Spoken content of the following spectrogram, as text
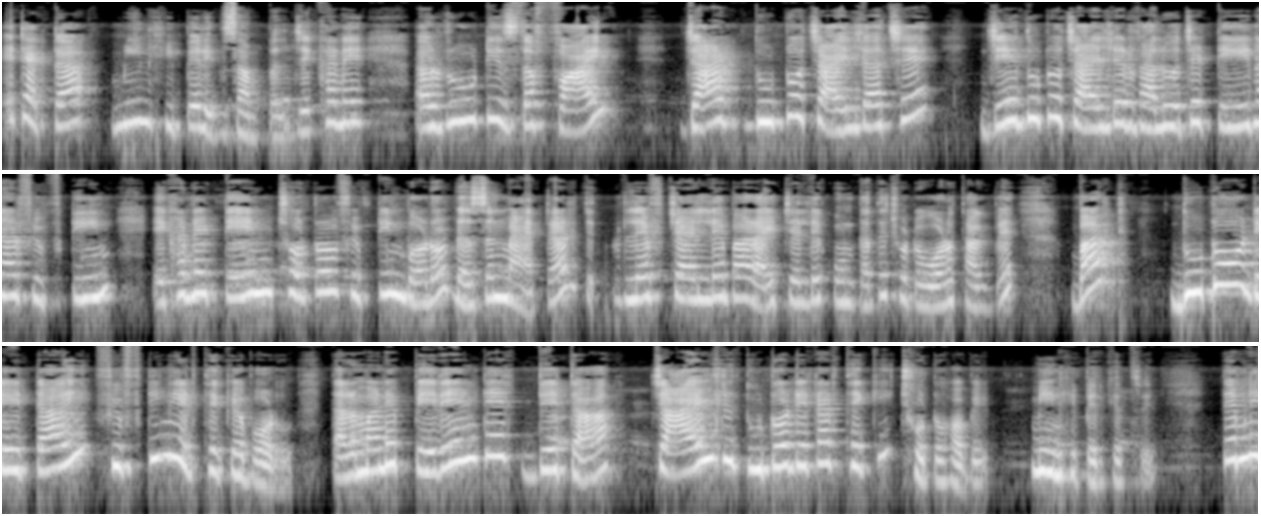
এটা একটা মিন হিপের এক্সাম্পল যেখানে রুট ইজ দ্য ফাইভ যার দুটো চাইল্ড আছে, যে দুটো চাইল্ডের ভ্যালু হচ্ছে টেন আর ফিফটিন এখানে টেন ছোট ফিফটিন বড় ডাজেন্ট ম্যাটার লেফট চাইল্ডে বা রাইট চাইল্ডে কোনটাতে ছোট বড় থাকবে বাট দুটো ডেটাই ফিফটিন এর থেকে বড়, তার মানে পেরেন্টের ডেটা চাইল্ড দুটো ডেটার থেকেই ছোট হবে মিন হিপের ক্ষেত্রে। তেমনি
